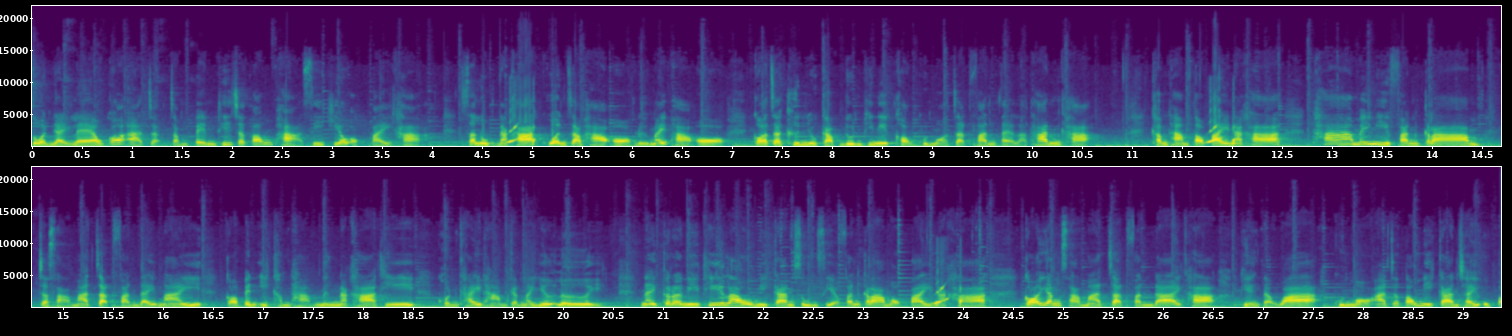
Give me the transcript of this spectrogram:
ส่วนใหญ่แล้วก็อาจจะจำเป็นที่จะต้องผ่าซี่เคี้ยวออกไปค่ะสรุปนะคะควรจะผ่าออกหรือไม่ผ่าออก ก็จะขึ้นอยู่กับดุลพินิษของคุณหมอจัดฟันแต่ละท่านค่ะคำถามต่อไปนะคะ ถ้าไม่มีฟันกราม จะสามารถจัดฟันได้ไหม ก็เป็นอีกคำถามหนึ่งนะคะ ที่คนไข้ถามกันมาเยอะเลย ในกรณีที่เรามีการสูญเสียฟันกรามออกไปนะคะก็ยังสามารถจัดฟันได้ค่ะ เพียงแต่ว่าคุณหมออาจจะต้องมีการใช้อุป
